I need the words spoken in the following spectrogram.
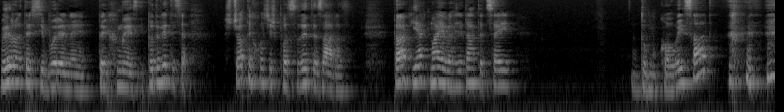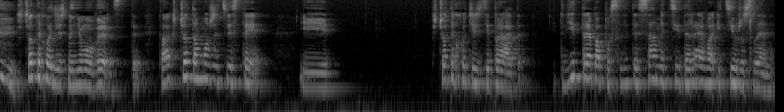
вирвати всі буряни, той хмиз і подивитися, що ти хочеш посадити зараз. Так, Як має виглядати цей думковий сад? Що ти хочеш на ньому виростити? Так? Що там може цвісти? І що ти хочеш зібрати? І Тоді треба посадити саме ці дерева і ці рослини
